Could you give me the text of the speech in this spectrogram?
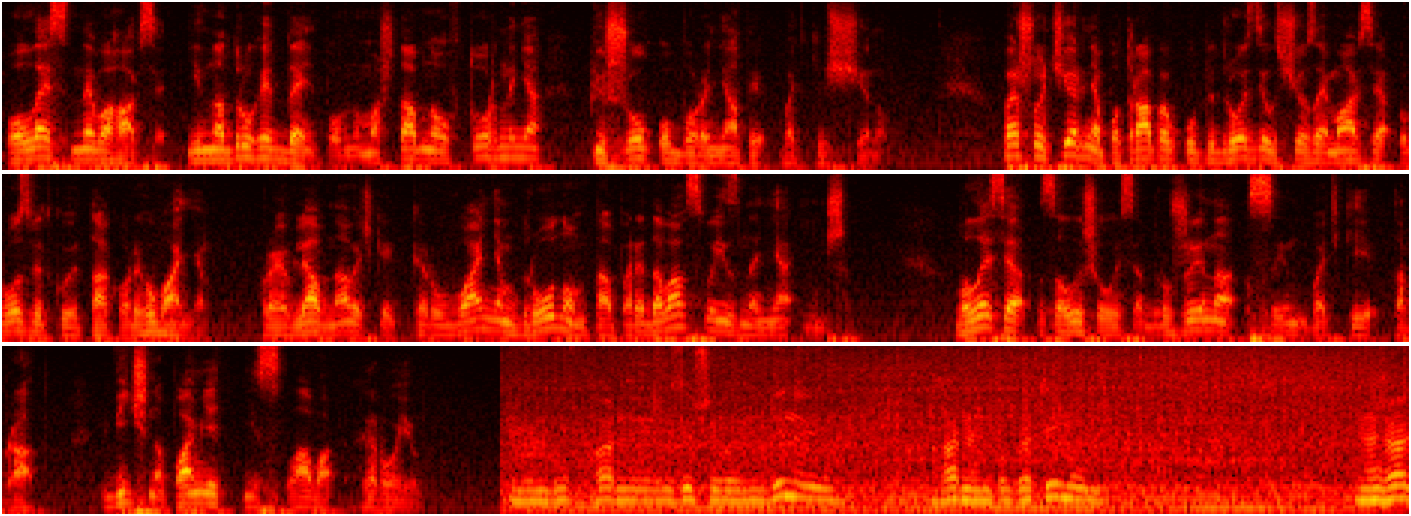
Олесь не вагався і на другий день повномасштабного вторгнення пішов обороняти батьківщину. 1 червня потрапив у підрозділ, що займався розвідкою та коригуванням, проявляв навички керуванням дроном та передавав свої знання іншим. В Олеся залишилися дружина, син, батьки та брат. Вічна пам'ять і слава герою. Він був гарною візившою людиною, гарним побратимом. На жаль,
